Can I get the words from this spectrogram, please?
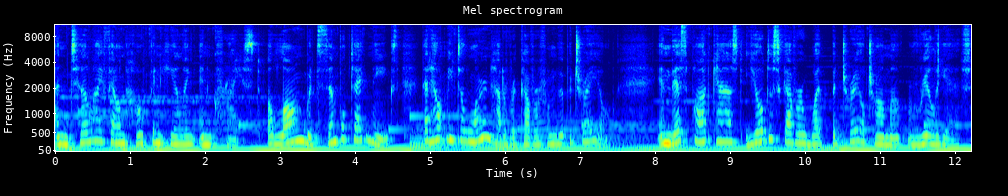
until I found hope and healing in Christ, along with simple techniques that helped me to learn how to recover from the betrayal. In this podcast, you'll discover what betrayal trauma really is,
